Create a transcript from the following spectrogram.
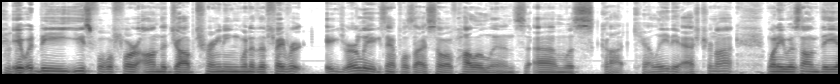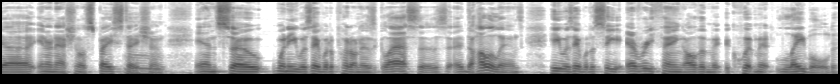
Mm-hmm. It would be useful for on-the-job training. One of the favorite early examples I saw of Hololens um, was Scott Kelly, the astronaut, when he was on the uh, International Space Station. And so when he was able to put on his glasses, uh, the Hololens, he was able to see everything, all the equipment labeled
